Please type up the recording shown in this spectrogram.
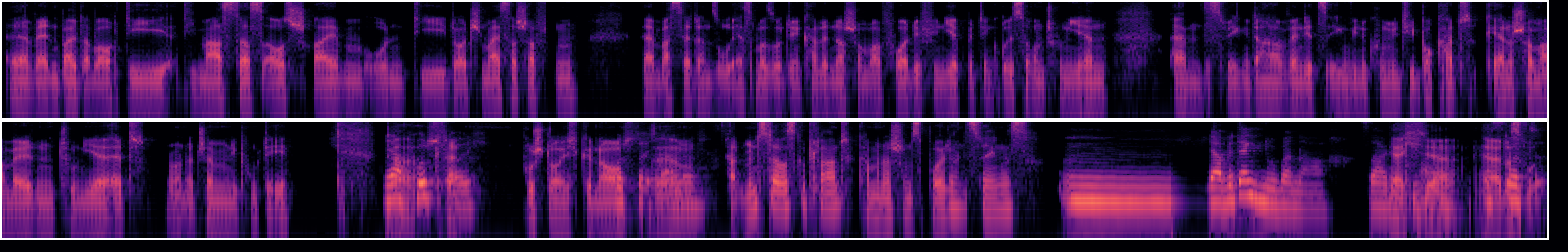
äh, werden bald aber auch die, die Masters ausschreiben und die deutschen Meisterschaften. Äh, was ja dann so erstmal so den Kalender schon mal vordefiniert mit den größeren Turnieren. Ähm, deswegen da, wenn jetzt irgendwie eine Community Bock hat, gerne schon mal melden, turnier at runnergermany.de. Ja, pusht euch. Pusht euch, genau. Pusht euch ähm, hat Münster was geplant? Kann man da schon spoilern? Ist da irgendwas? Mm, ja, wir denken drüber nach, sage ja, ich mal. Ja, ja das wird,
